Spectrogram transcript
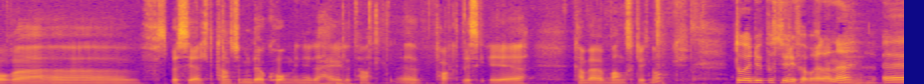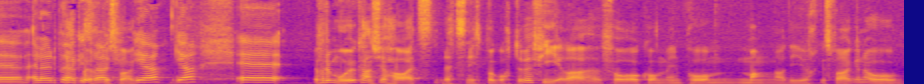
året, uh, spesielt kanskje, men det å komme inn i det hele tatt, uh, faktisk er, kan være vanskelig nok. Da er du på studieforberedende, mm. uh, eller er du på yrkesfag? Ja, ja. for Du må jo kanskje ha et, et, snitt på godt over fire for å komme inn på mange av de yrkesfagene. og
